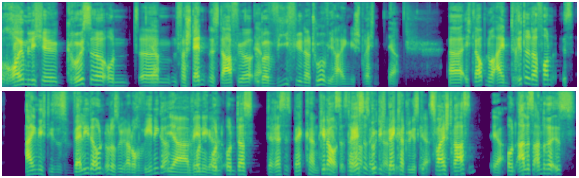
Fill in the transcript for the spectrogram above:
räumliche Größe und ähm, ein Verständnis dafür, Ja. über wie viel Natur wir hier eigentlich sprechen. Ja. Äh, ich glaube, nur ein Drittel davon ist eigentlich dieses Valley da unten oder sogar noch weniger. Ja, weniger. Und, und, und das, der Rest ist Backcountry. genau, Es der Rest ist wirklich Backcountry. Es gibt Ja. zwei Straßen Ja. und alles andere ist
